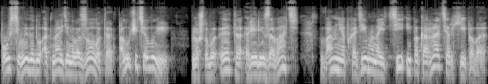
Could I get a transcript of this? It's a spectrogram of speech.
пусть выгоду от найденного золота получите вы, но чтобы это реализовать, вам необходимо найти и покарать Архипова,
